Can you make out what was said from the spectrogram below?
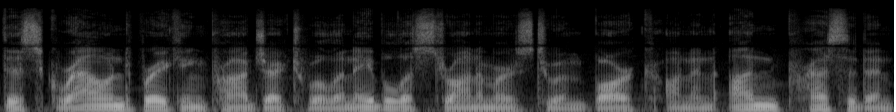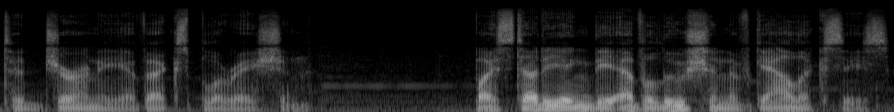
this groundbreaking project will enable astronomers to embark on an unprecedented journey of exploration. By studying the evolution of galaxies,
